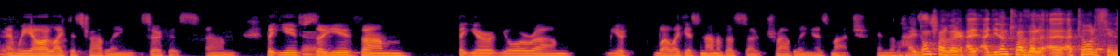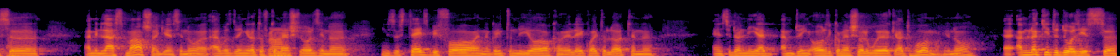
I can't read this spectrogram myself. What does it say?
yeah. and we are like this traveling circus um but you've yeah. so you've um but you're you're um you're well, I guess none of us are traveling as much in the last. I don't travel. I, I, didn't travel uh, at all since. Uh, I mean, last March, I guess. You know, I, I was doing a lot of right. commercials in uh, in the states before, and going to New York or LA quite a lot, and uh, and suddenly I, am doing all the commercial work at home. You know, I'm lucky to do all this uh,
